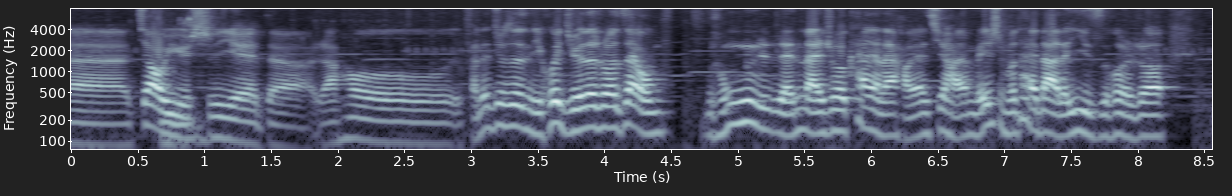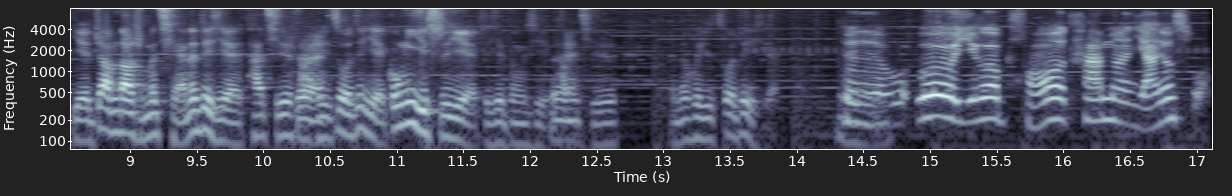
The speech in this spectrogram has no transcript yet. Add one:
呃，教育事业的，然后反正就是你会觉得说，在我们普通人来说，看下来好像其实好像没什么太大的意思，或者说也赚不到什么钱的这些，他其实反而对。去做这些公益事业这些东西，对他们其实很多会去做这些。对对对，我我有一个朋友，他们研究所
